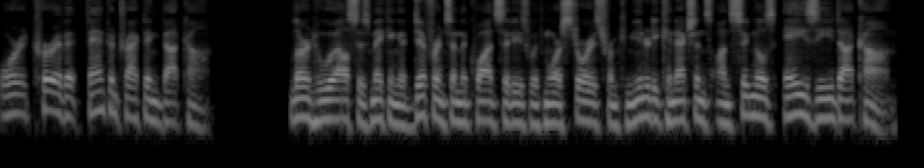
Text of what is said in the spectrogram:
or at curve at fancontracting.com. Learn who else is making a difference in the Quad Cities with more stories from Community Connections on signalsaz.com.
